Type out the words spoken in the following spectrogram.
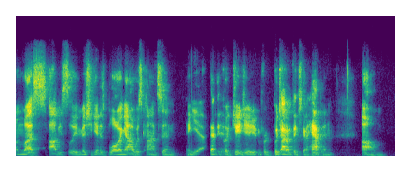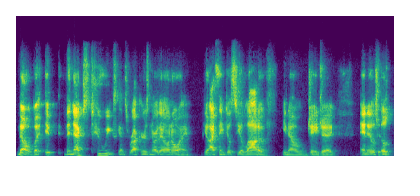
unless obviously Michigan is blowing out Wisconsin and yeah. then they put JJ for which I don't think is going to happen. Um, no, but it, the next two weeks against Rutgers, Northern Illinois, you know, I think you'll see a lot of you know JJ, and it'll, it'll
